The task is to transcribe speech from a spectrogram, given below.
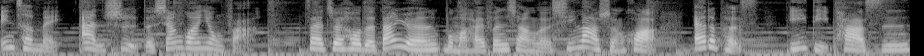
intimate 暗示的相关用法。在最后的单元，我们还分享了希腊神话 Oedipus 伊底帕斯。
